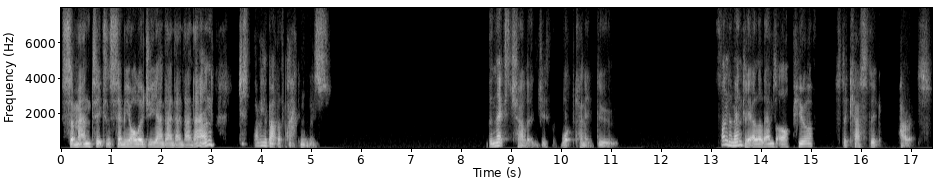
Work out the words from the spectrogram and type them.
semantics and semiology and, and, and, and, and. Just worry about the patterns. The next challenge is what can it do? Fundamentally, LLMs are pure stochastic parrots.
